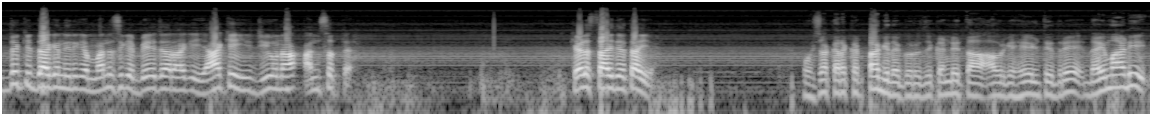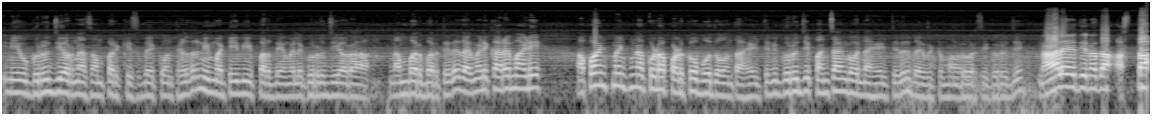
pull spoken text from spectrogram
ಇದ್ದಕ್ಕಿದ್ದಾಗೆ ನಿನಗೆ ಮನಸ್ಸಿಗೆ ಬೇಜಾರಾಗಿ ಯಾಕೆ ಈ ಜೀವನ ಅನಿಸುತ್ತೆ? ಕೇಳಿಸ್ತಾ ಇದೆ ತಾಯಿ? ಬಹುಶಃ ಕರೆಕ್ಟಾಗಿದೆ ಗುರುಜಿ, ಖಂಡಿತ ಅವ್ರಿಗೆ ಹೇಳ್ತಿದ್ರೆ, ದಯಮಾಡಿ ನೀವು ಗುರುಜಿಯವ್ರನ್ನ ಸಂಪರ್ಕಿಸಬೇಕು ಅಂತ ಹೇಳಿದ್ರೆ ನಿಮ್ಮ ಟಿ ವಿ ಪರದೆ ಮೇಲೆ ಗುರುಜಿಯವರ ನಂಬರ್ ಬರ್ತಿದೆ, ದಯಮಾಡಿ ಕರೆ ಮಾಡಿ. ಅಪಾಯಿಂಟ್ಮೆಂಟ್ನ ಕೂಡ ಪಡ್ಕೋಬಹುದು ಅಂತ ಹೇಳ್ತೀನಿ. ಗುರುಜಿ ಪಂಚಾಂಗವನ್ನ ಹೇಳ್ತಿದ್ರೆ ದಯವಿಟ್ಟು ಮುಂದುವರಿಸಿ ಗುರುಜಿ. ನಾಳೆ ದಿನದ ಅಸ್ತಾ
